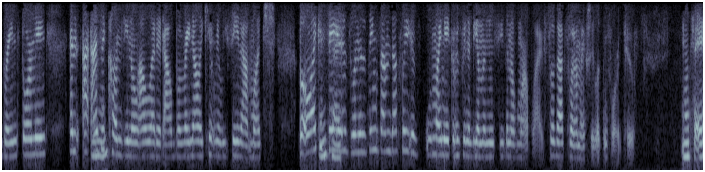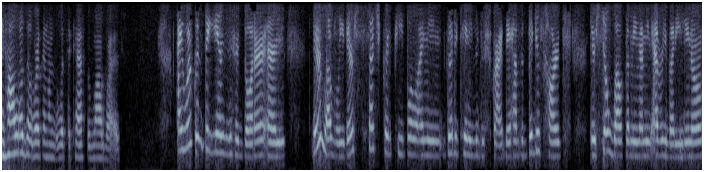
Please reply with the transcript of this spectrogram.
brainstorming, and a- as it Mhm. comes, you know, I'll let it out. But right now, I can't really say that much. But all I can say is one of the things I'm definitely is my makeup is going to be on the new season of Mob Wives. So that's what I'm actually looking forward to. Okay. And how was it working on with the cast of Mob Wives? I work with Big Ang and her daughter, and they're lovely. They're such good people. I mean, good I can't even describe. They have the biggest hearts. They're so welcoming. I mean, everybody. You know,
